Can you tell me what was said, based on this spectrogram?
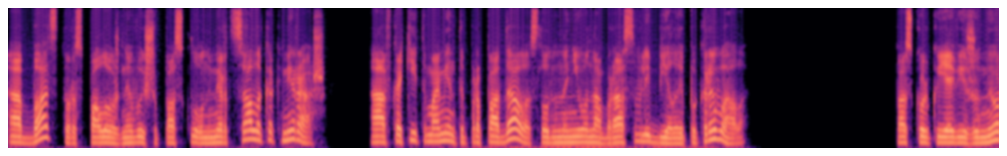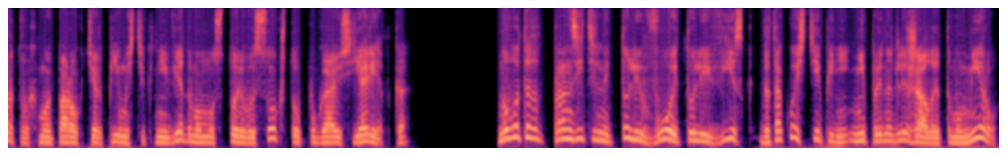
Аббатство, расположенное выше по склону, мерцало, как мираж, а в какие-то моменты пропадало, словно на него набрасывали белое покрывало. Поскольку я вижу мертвых, мой порог терпимости к неведомому столь высок, что пугаюсь я редко. Но вот этот пронзительный то ли вой, то ли визг до такой степени не принадлежал этому миру,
